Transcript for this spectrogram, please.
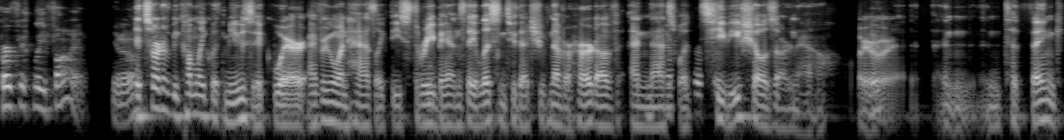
perfectly fine. You know, it's sort of become like with music, where everyone has like these three bands they listen to that you've never heard of, and that's what TV shows are now. Where and and to think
